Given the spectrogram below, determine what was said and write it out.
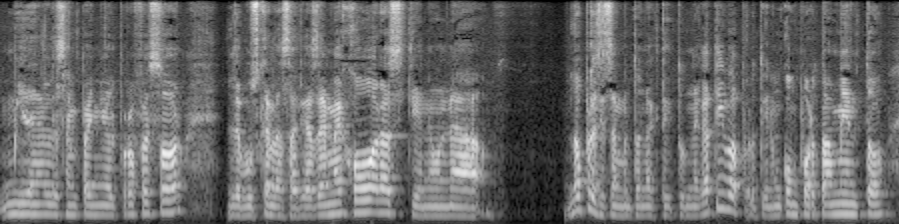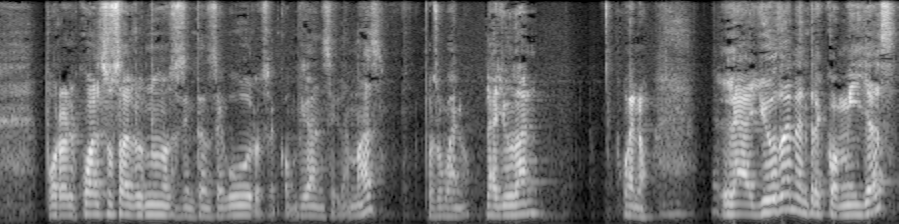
miden el desempeño del profesor, le buscan las áreas de mejora, si tiene una no precisamente una actitud negativa, pero tiene un comportamiento por el cual sus alumnos no se sienten seguros, en confianza y demás, pues bueno, le ayudan, bueno, le ayudan entre comillas,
